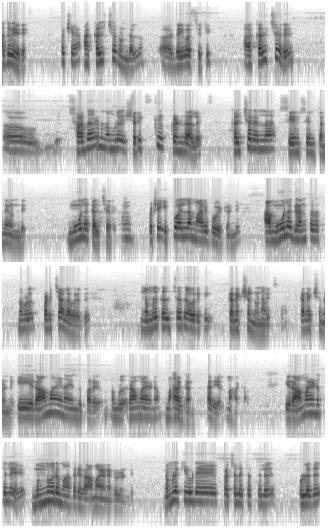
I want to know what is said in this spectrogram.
അത് വേറെ. പക്ഷേ ആ കൾച്ചർ ഉണ്ടല്ലോ ഡൈവേഴ്സിറ്റി ആ കൾച്ചർ സാധാരണ നമ്മൾ ശരിക്ക് കണ്ടാൽ കൾച്ചർ എല്ലാം സെയിം സെയിം തന്നെ ഉണ്ട്. മൂല കൾച്ചർ പക്ഷെ ഇപ്പോൾ എല്ലാം മാറിപ്പോയിട്ടുണ്ട്. ആ മൂല ഗ്രന്ഥ നമ്മൾ പഠിച്ചാൽ അവരത്. നമ്മൾ കൾച്ചർ അവർക്ക് കണക്ഷൻ ഉണ്ട്. കണക്ഷൻ ഉണ്ട്. ഈ രാമായണ എന്ന് പറയും നമ്മൾ രാമായണ മഹാഗ്രന്ഥ. അറിയാൽ മഹാകാവ്യം. ഈ രാമായണത്തിലെ മുന്നൂറ് മാതിരി രാമായണങ്ങളുണ്ട്. നമ്മൾക്ക് ഇവിടെ പ്രചലിതത്തിൽ ഉള്ളത്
